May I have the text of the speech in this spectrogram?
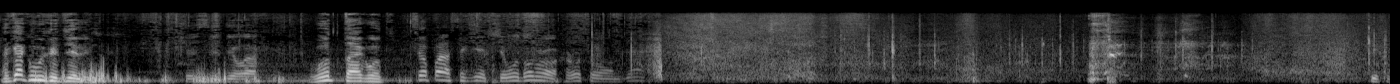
А как вы хотели? Еще все дела. Вот так вот. Все, Павел Сергеевич, всего доброго, хорошего вам дня. Тихо.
